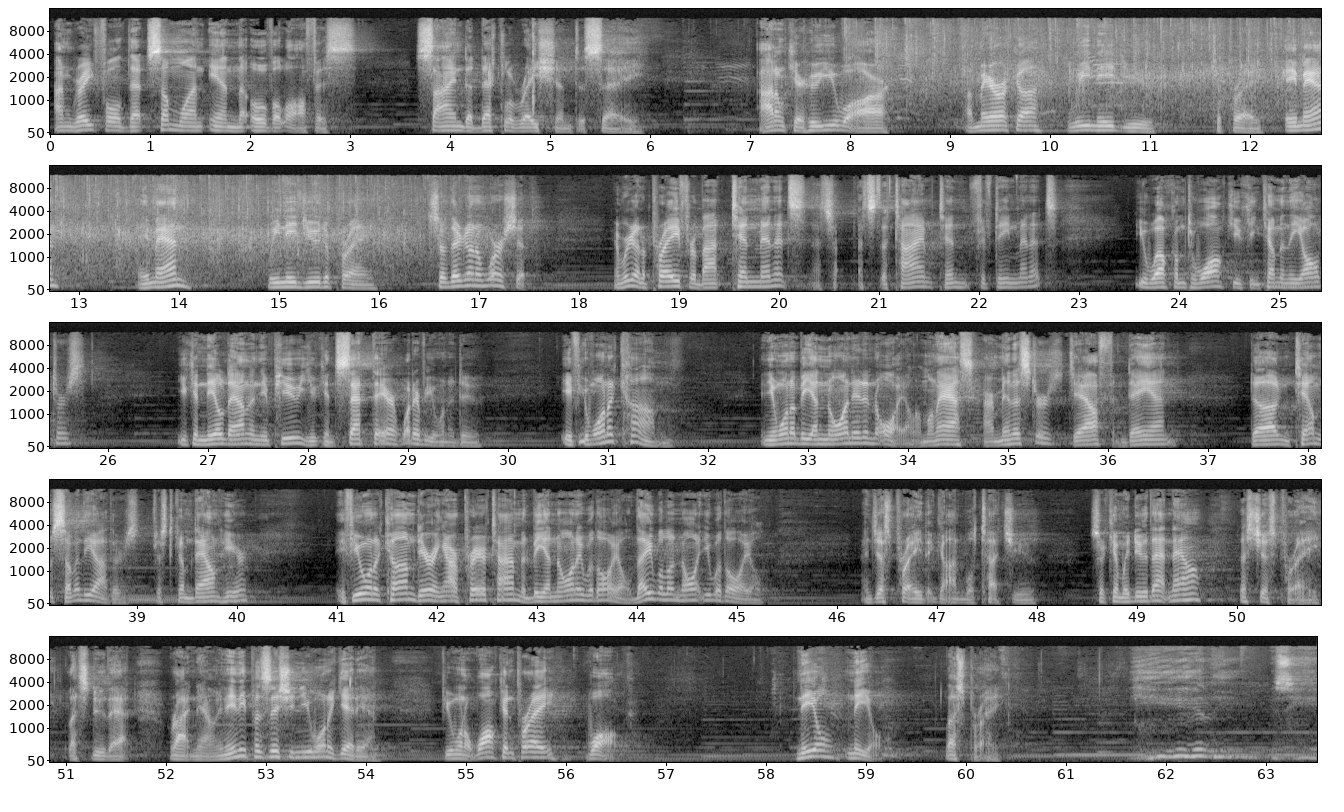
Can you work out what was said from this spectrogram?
I'm grateful that someone in the Oval Office signed a declaration to say, I don't care who you are, America, we need you to pray. Amen? Amen? We need you to pray. So they're going to worship. And we're going to pray for about 10 minutes. That's, that's the time, 10, 15 minutes. You're welcome to walk. You can come in the altars. You can kneel down in the pew. You can sit there, whatever you want to do. If you want to come, and you want to be anointed in oil, I'm going to ask our ministers, Jeff and Dan, Doug and Tim, and some of the others, just to come down here. If you want to come during our prayer time and be anointed with oil, they will anoint you with oil. And just pray that God will touch you. So, can we do that now? Let's just pray. Let's do that right now. In any position you want to get in. If you want to walk and pray, walk. Kneel, kneel. Let's pray. Healing is here.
